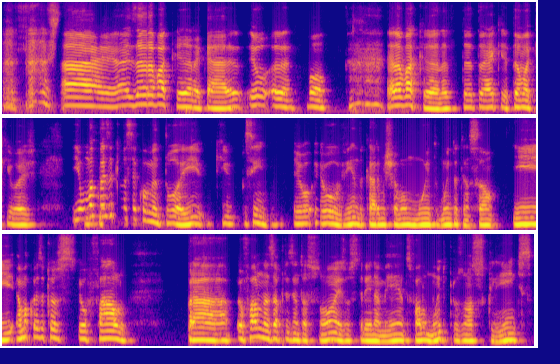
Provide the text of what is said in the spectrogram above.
Ai, mas era bacana, cara. Eu, uh, bom, era bacana. Tanto é que estamos aqui hoje. E uma coisa que você comentou aí, que, assim, eu, eu ouvindo, cara, me chamou muito, muita atenção e é uma coisa que eu, eu falo para eu falo nas apresentações, nos treinamentos, falo muito para os nossos clientes,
